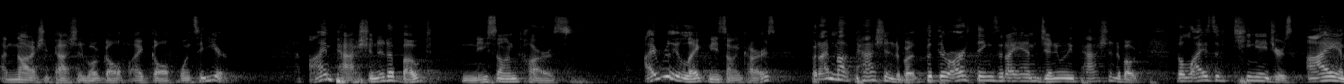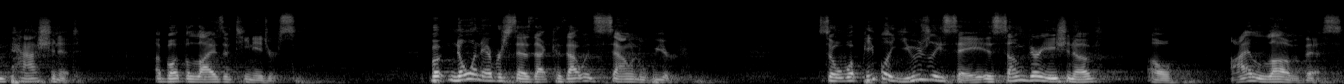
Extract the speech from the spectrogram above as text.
I'm not actually passionate about golf. I golf once a year. I'm passionate about Nissan cars. I really like Nissan cars, but I'm not passionate about it. But there are things that I am genuinely passionate about. The lives of teenagers. I am passionate about the lives of teenagers. But no one ever says that because that would sound weird. So, what people usually say is some variation of, oh, I love this.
